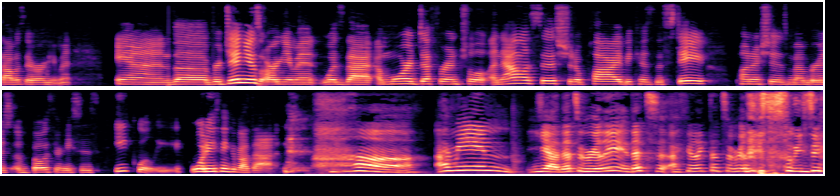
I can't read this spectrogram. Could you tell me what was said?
That was their argument. And the Virginia's argument was that a more deferential analysis should apply because the state punishes members of both races equally. What do you think about that? Huh. I mean, yeah, that's really that's I feel like that's a really sleazy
